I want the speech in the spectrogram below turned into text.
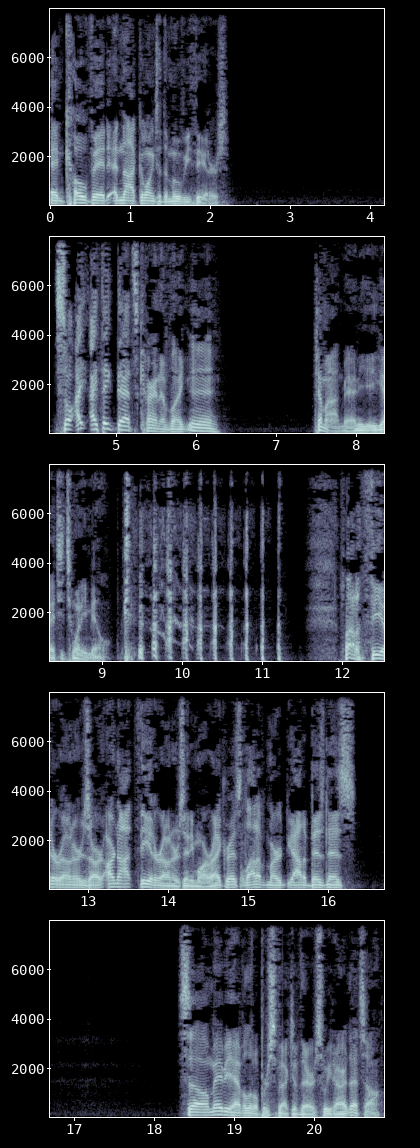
and COVID and not going to the movie theaters. So I, I think that's kind of like, eh, come on, man. You, you got your 20 mil. a lot of theater owners are, are not theater owners anymore, right, Chris? A lot of them are out of business. So maybe have a little perspective there, sweetheart. That's all.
